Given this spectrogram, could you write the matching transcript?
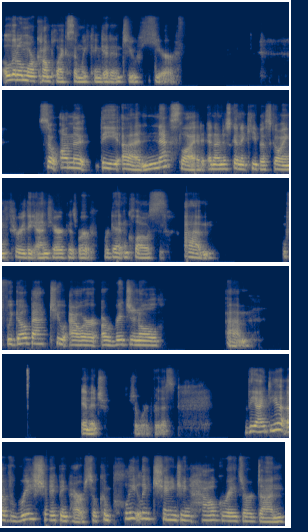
a little more complex than we can get into here. So on the, the uh, next slide, and I'm just going to keep us going through the end here because we're, we're getting close. Um, if we go back to our original um, image, there's a word for this, the idea of reshaping power, so completely changing how grades are done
